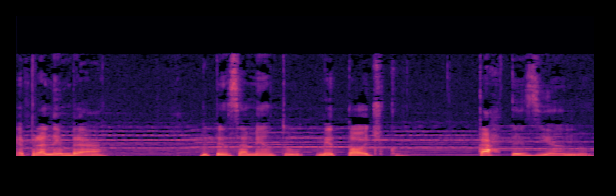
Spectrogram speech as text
é para lembrar do pensamento metódico, cartesiano.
